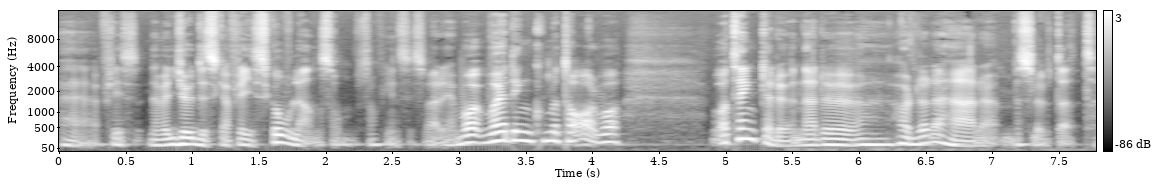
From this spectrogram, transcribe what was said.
eh, fris, den judiska friskolan som, som finns i Sverige. Vad, vad är din kommentar? Vad, vad tänker du när du hörde det här beslutet?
